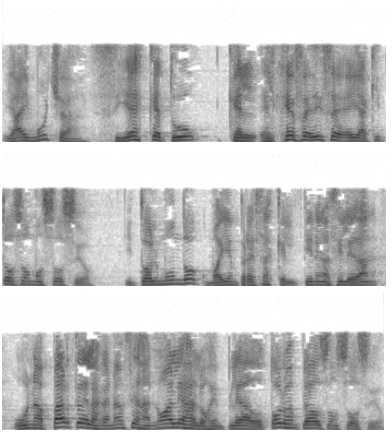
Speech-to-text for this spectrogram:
Y hay muchas. Si es que tú, que el, el jefe dice, hey, aquí todos somos socios. Y todo el mundo, como hay empresas que tienen así, le dan una parte de las ganancias anuales a los empleados. Todos los empleados son socios.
